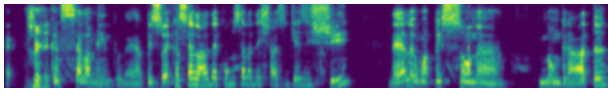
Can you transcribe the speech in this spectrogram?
Né? cancelamento, né? A pessoa é cancelada, é como se ela deixasse de existir né? Ela é uma persona não grata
